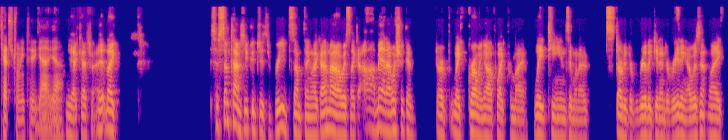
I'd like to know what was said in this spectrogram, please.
Catch twenty two. Yeah, yeah, yeah. Catch it, like. So sometimes you could just read something like I'm not always like, oh man, I wish I could, or like growing up, like from my late teens and when I started to really get into reading, I wasn't like,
